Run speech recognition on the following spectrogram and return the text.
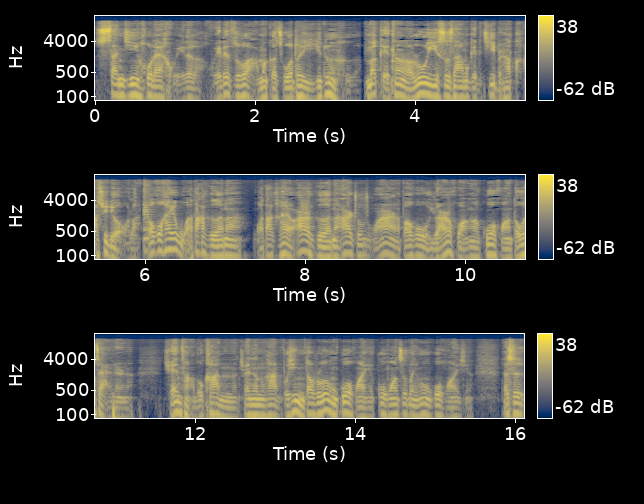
三金后来回来了，回来之后俺们搁桌子一顿喝，妈给那老路一十三，我给他基本上打碎了了，包括还有我大哥呢，我大哥还有二哥呢，二中中二呢，包括我袁二黄啊、郭黄都在那呢，全场都看着呢，全程都看着，不信你到时候问问郭黄也行，郭黄直播你问问郭黄也行，但是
